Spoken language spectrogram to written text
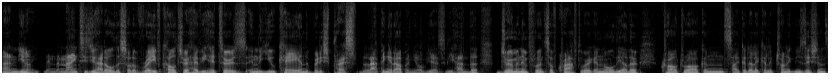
And, you know, in the 90s, you had all the sort of rave culture, heavy hitters in the UK and the British press lapping it up. And you obviously had the German influence of Kraftwerk and all the other krautrock and psychedelic electronic musicians.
